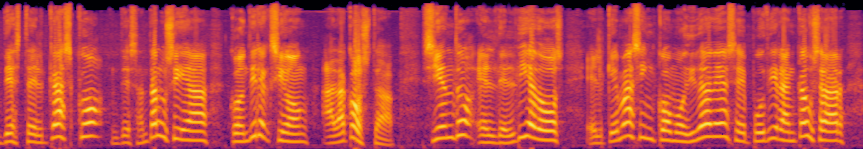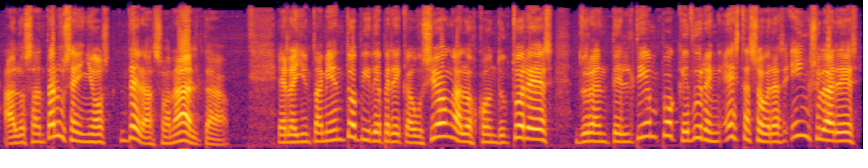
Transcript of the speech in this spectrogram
desde el casco de Santa Lucía con dirección a la costa, siendo el del día 2 el que más incomodidades se pudieran causar a los santaluceños de la zona alta. El ayuntamiento pide precaución a los conductores durante el tiempo que duren estas obras insulares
